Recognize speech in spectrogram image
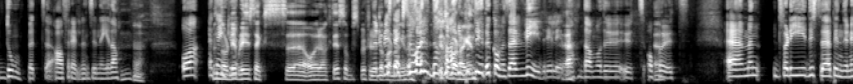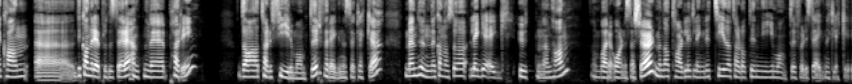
dumpet av foreldrene sine i. da. Ja. Men når de blir seks eh, år aktig, så spurter du når ut av blir seks barnehagen. år, da er det på barnehagen. tide å komme seg videre i livet. Da må du ut, opp og ut. Eh, Men fordi disse pinnedyrene kan, eh, de kan reprodusere enten ved paring, da tar det fire måneder før eggene skal klekke, men hundene kan også legge egg uten en hann, og bare ordne seg sjøl, men da tar det litt lengre tid, da tar det opptil ni måneder før disse eggene klekker.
